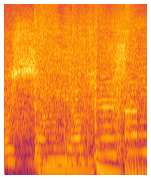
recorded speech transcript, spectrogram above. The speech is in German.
我想要天上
